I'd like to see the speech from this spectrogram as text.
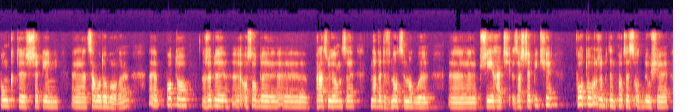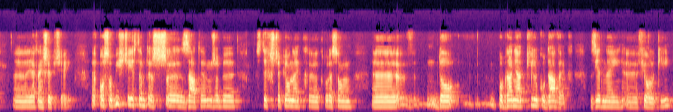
punkty szczepień całodobowe po to, żeby e, osoby e, pracujące nawet w nocy mogły e, przyjechać, zaszczepić się, po to, żeby ten proces odbył się jak najszybciej. Osobiście jestem też za tym, żeby z tych szczepionek, które są do pobrania kilku dawek z jednej fiolki,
